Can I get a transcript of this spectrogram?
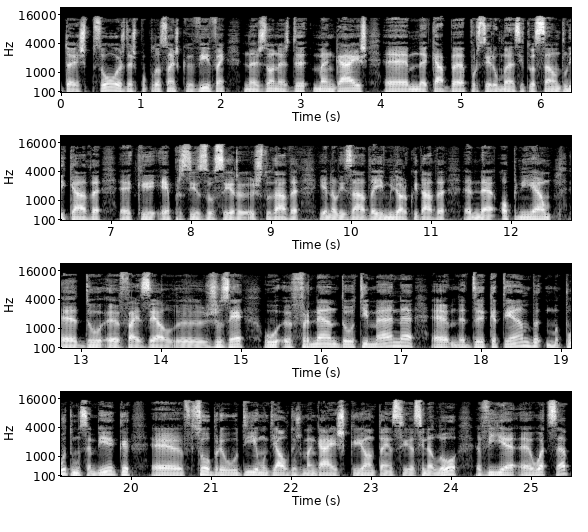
das pessoas, das populações que vivem nas zonas de mangás. Acaba por ser uma situação delicada eh, que é preciso ser estudada e analisada e melhor cuidada eh, na opinião eh, do Faisel José. O Fernando Timana, de Catembe, Maputo, Moçambique, sobre o Dia Mundial dos Mangais que ontem se assinalou via WhatsApp,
